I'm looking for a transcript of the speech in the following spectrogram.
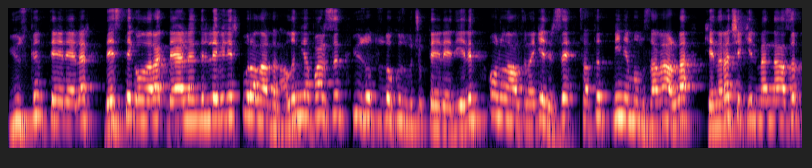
140 TL'ler destek olarak değerlendirilebilir. Buralardan alım yaparsın. 139,5 TL diyelim. Onun altına gelirse satıp minimum zararla kenara çekilmen lazım.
